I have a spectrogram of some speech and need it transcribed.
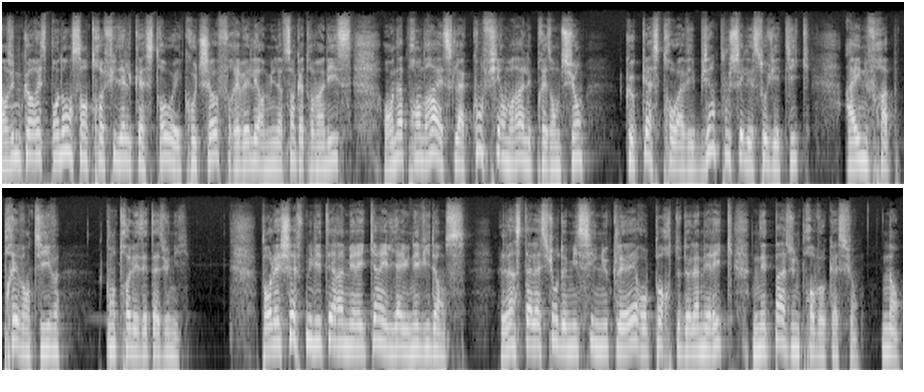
Dans une correspondance entre Fidel Castro et Khrouchtchev révélée en 1990, on apprendra et cela confirmera les présomptions que Castro avait bien poussé les soviétiques à une frappe préventive contre les États-Unis. Pour les chefs militaires américains, il y a une évidence. L'installation de missiles nucléaires aux portes de l'Amérique n'est pas une provocation. Non,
